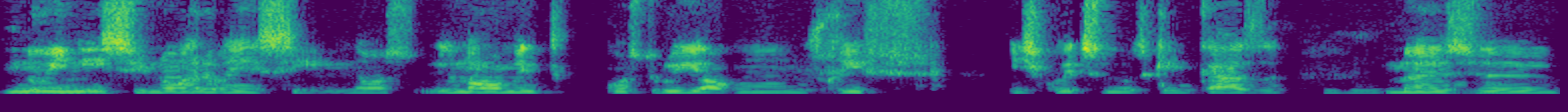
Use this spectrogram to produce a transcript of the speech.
no início não era bem assim. Nós, eu normalmente construí alguns riffs e esqueletos de música em casa, uhum. mas uh,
